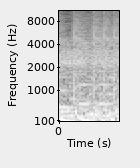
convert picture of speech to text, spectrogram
Yeah.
